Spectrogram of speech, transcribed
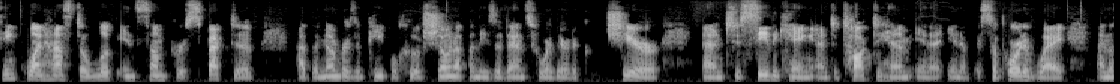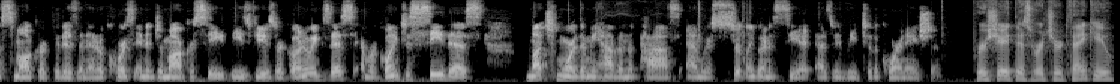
think one has to look in some perspective at the numbers of people who have shown up in these events who are there to cheer and to see the king and to talk to him in a, in a supportive way and the small group that isn't. And of course, in a democracy, these views are going to exist and we're going to see this much more than we have in the past. And we're certainly going to see it as we lead to the coronation. Appreciate this, Richard. Thank you.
